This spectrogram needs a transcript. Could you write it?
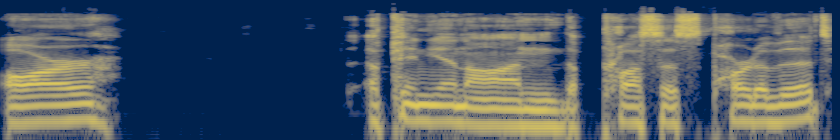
our opinion on the process part of it.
